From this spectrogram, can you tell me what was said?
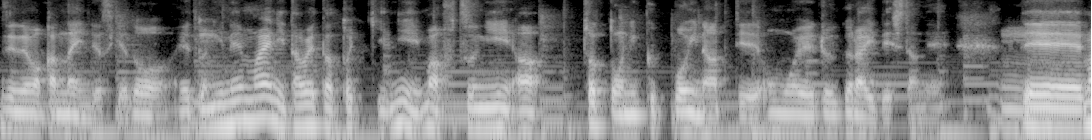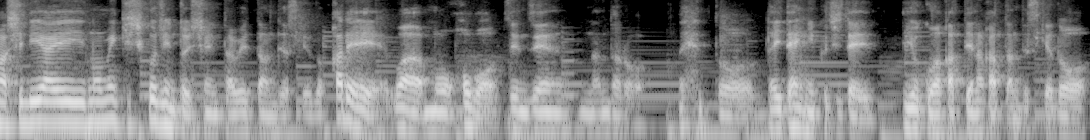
全然わかんないんですけど、えっと、うん。2年前に食べた時に、まあ、普通にあちょっとお肉っぽいなって思えるぐらいでしたね。うん。で、まあ、知り合いのメキシコ人と一緒に食べたんですけど彼はもうほぼ全然なんだろう、えっと、代替肉自体よく分かってなかったんですけど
